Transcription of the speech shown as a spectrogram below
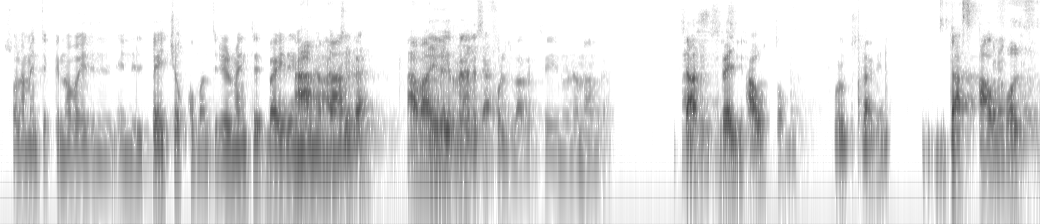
solamente que no va a ir en, el pecho como anteriormente, va a ir en ah, una manga. Ah, va a ir y en regresa Volkswagen, sí, en una manga. Das Auto, Volkswagen. Das Auto.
